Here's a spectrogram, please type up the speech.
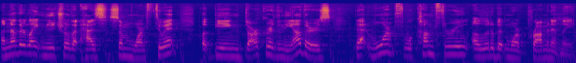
Another light neutral that has some warmth to it, but being darker than the others, that warmth will come through a little bit more prominently.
